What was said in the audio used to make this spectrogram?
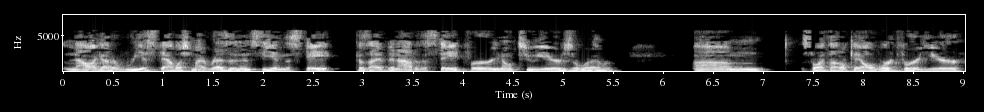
now I got to reestablish my residency in the state because I had been out of the state for, you know, two years or whatever. Um, so I thought, okay, I'll work for a year,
